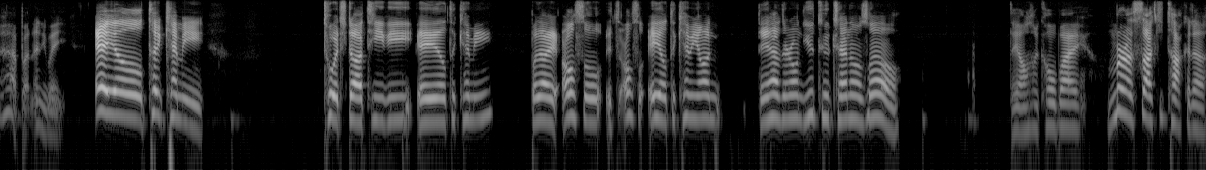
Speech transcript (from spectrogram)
yeah. But anyway, Ale Takemi, Twitch.tv, Ale Takemi. But I also, it's also Ale Takemi on. They have their own YouTube channel as well. They also go by Murasaki Takada.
